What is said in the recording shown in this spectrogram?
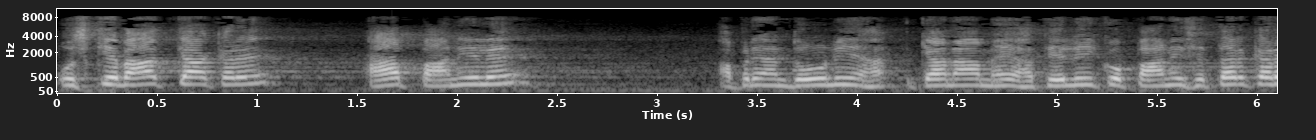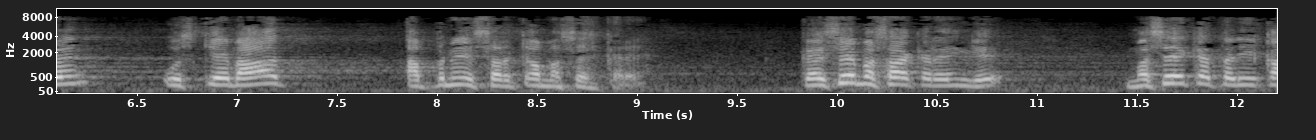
اس کے بعد کیا کریں؟ آپ پانی لیں۔ اپنے اندرونی کیا نام ہے، ہتھیلی کو پانی سے تر کریں۔ اس کے بعد اپنے سر کا مسح کریں۔ کیسے مسا کریں گے؟ مسح کا طریقہ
